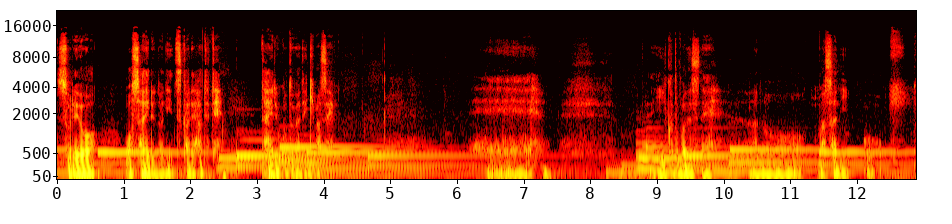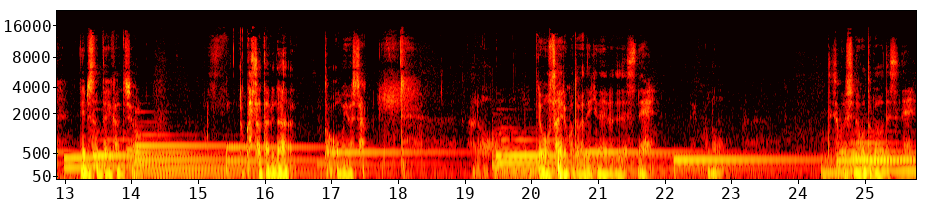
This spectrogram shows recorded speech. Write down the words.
それを抑えるのに疲れ果てて耐えることができません、えー、いい言葉ですね。あの、まさにこうネルソン大艦長と重なるなと思いました。抑えることができないのでですね。このこの詩の言葉をですね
